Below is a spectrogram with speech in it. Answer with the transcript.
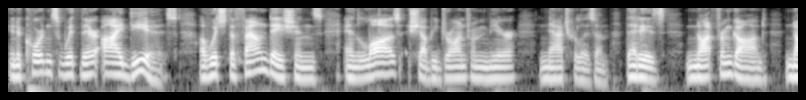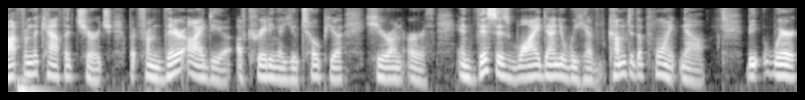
in accordance with their ideas, of which the foundations and laws shall be drawn from mere naturalism. That is, not from God, not from the Catholic Church, but from their idea of creating a utopia here on earth. And this is why, Daniel, we have come to the point now where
